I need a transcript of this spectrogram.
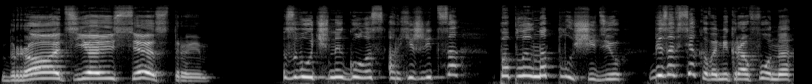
Братья и сестры!» Звучный голос архижреца поплыл над площадью, безо всякого микрофона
